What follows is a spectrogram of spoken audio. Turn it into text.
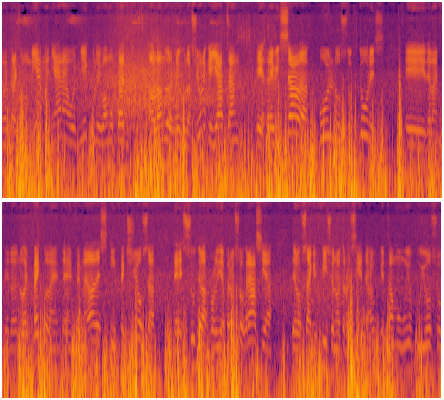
nuestra economía. Mañana o el miércoles vamos a estar hablando de regulaciones que ya están eh, revisadas por los doctores eh, de, la- de los aspectos de, de las enfermedades infecciosas del sur de la Florida. Pero eso es gracias de los sacrificios de nuestros residentes, algo que estamos muy orgullosos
